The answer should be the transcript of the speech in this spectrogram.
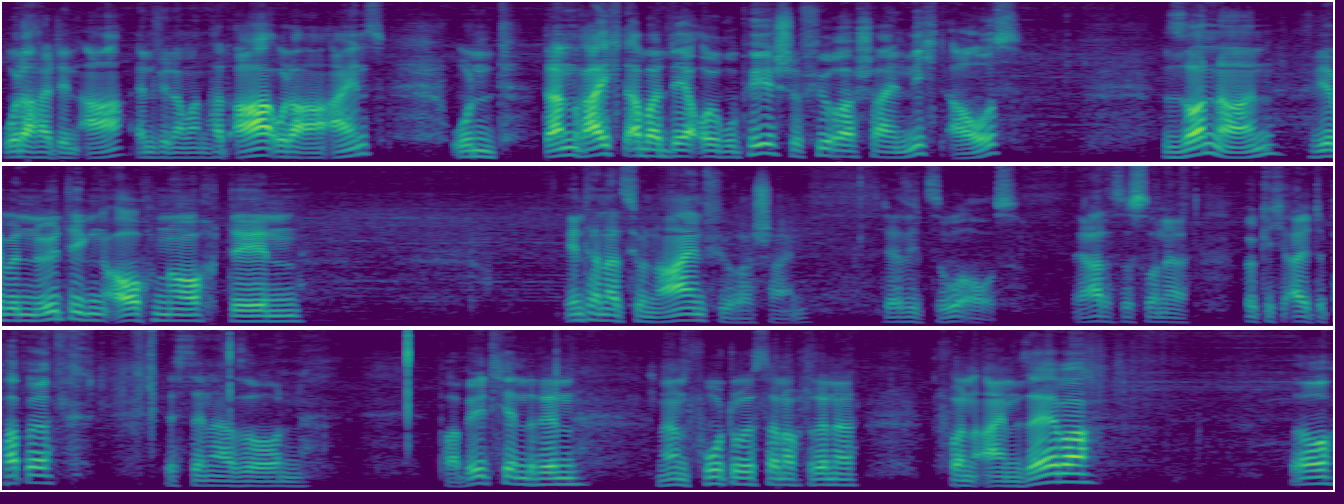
oder halt den A. Entweder man hat A oder A1. Und dann reicht aber der europäische Führerschein nicht aus, sondern wir benötigen auch noch den internationalen Führerschein. Der sieht so aus. Ja, das ist so eine wirklich alte Pappe. Ist dann da so ein paar Bildchen drin. Ne, ein Foto ist da noch drin von einem selber. So.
